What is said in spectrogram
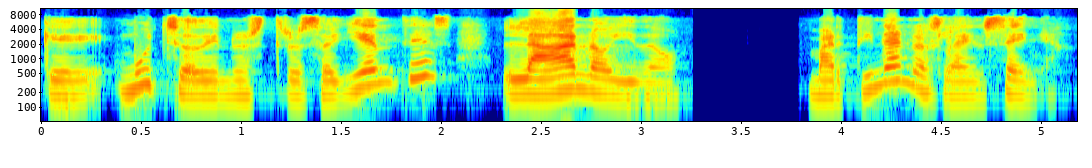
que muchos de nuestros oyentes la han oído. Martina nos la enseña.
